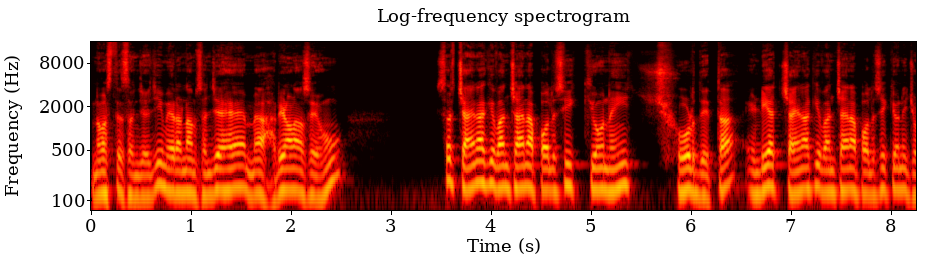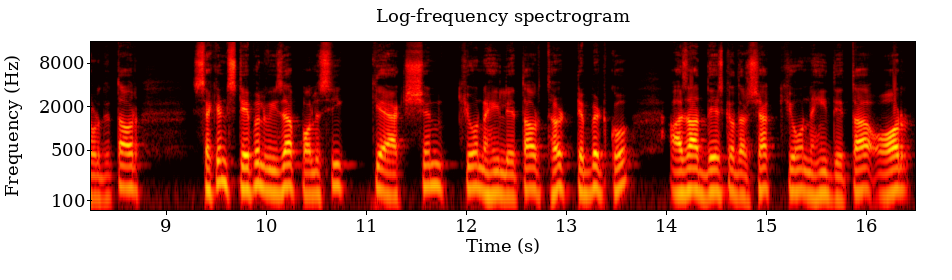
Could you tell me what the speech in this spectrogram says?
नमस्ते, संजय जी, मेरा नाम संजय है, मैं हरियाणा से हूँ। सर, चाइना की वन चाइना पॉलिसी क्यों नहीं छोड़ देता? इंडिया चाइना की वन चाइना पॉलिसी क्यों नहीं छोड़ देता? और सेकंड स्टेपल वीज़ा पॉलिसी के एक्शन क्यों नहीं लेता? और थर्ड टिब्बत को आज़ाद देश का दर्शा क्यों नहीं देता? और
